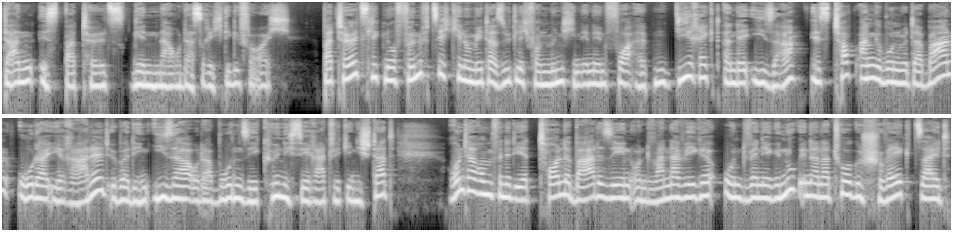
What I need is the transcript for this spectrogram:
dann ist Bad Tölz genau das Richtige für euch. Bad Tölz liegt nur 50 Kilometer südlich von München in den Voralpen, direkt an der Isar, ist top angebunden mit der Bahn oder ihr radelt über den Isar- oder Bodensee-Königssee-Radweg in die Stadt. Rundherum findet ihr tolle Badeseen und Wanderwege und wenn ihr genug in der Natur geschwelgt seid,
